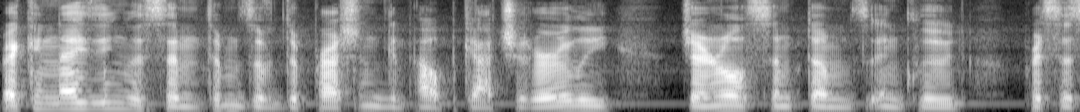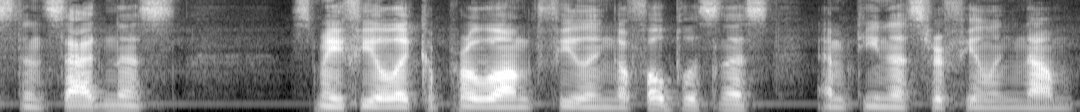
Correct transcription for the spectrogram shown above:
Recognizing the symptoms of depression can help catch it early. General symptoms include persistent sadness. This may feel like a prolonged feeling of hopelessness, emptiness, or feeling numb.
